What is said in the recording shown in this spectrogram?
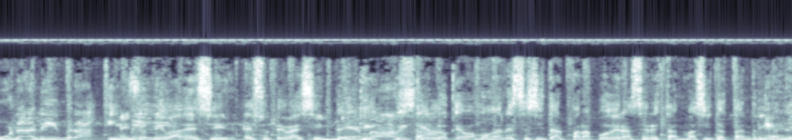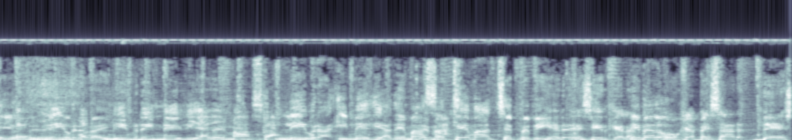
una libra y Eso media. te iba a decir, eso te iba a decir. de ¿Qué, masa. qué es lo que vamos a necesitar para poder hacer estas masitas tan ricas Es, que yo es estoy viendo libra, por ahí? libra y media de masa. Libra y media de masa. De masa. ¿Qué más, Pepín? Quiere decir que la Dímelo. tenemos que pesar de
